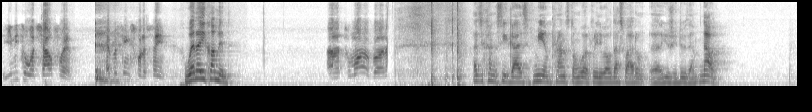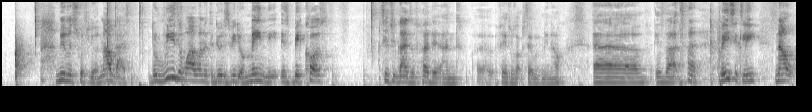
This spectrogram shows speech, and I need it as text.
you need to watch out for him. Everything's for the same. When are you coming? Uh, tomorrow, bro. As you kind of see, guys, me and pranks don't work really well. That's why I don't uh, usually do them. Now, moving swiftly on. Now, guys, the reason why I wanted to do this video mainly is because since you guys have heard it and uh, Faith was upset with me now, uh, is that basically now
